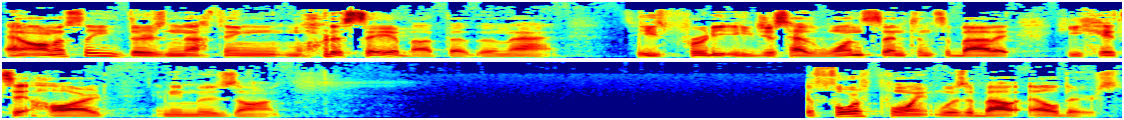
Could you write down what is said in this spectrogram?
And honestly, there's nothing more to say about that than that. He's pretty he just has one sentence about it. He hits it hard and he moves on. The fourth point was about elders.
